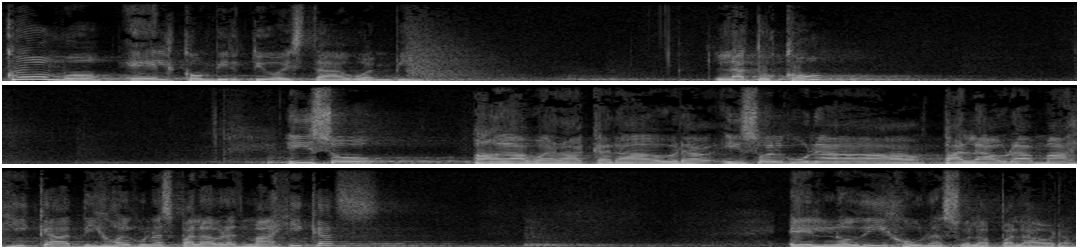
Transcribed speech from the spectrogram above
¿cómo Él convirtió esta agua en vino? ¿La tocó? ¿Hizo hizo alguna palabra mágica, dijo algunas palabras mágicas. Él no dijo una sola palabra,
